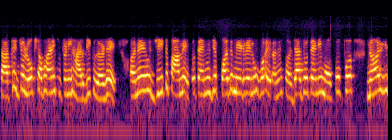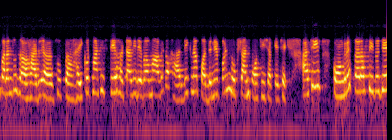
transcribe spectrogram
સાથે જ લોકસભાની ચૂંટણી હાર્દિક લડે અને જીત પામે તો તેનું જે પદ મેળવેલું હોય અને સજા જો તેની મોકૂફ ન રહી પરંતુ હાઈકોર્ટમાંથી સ્ટે હટાવી દેવામાં આવે તો હાર્દિકના પદને પણ નુકસાન પહોંચી શકે છે. આથી કોંગ્રેસ તરફથી તો જે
